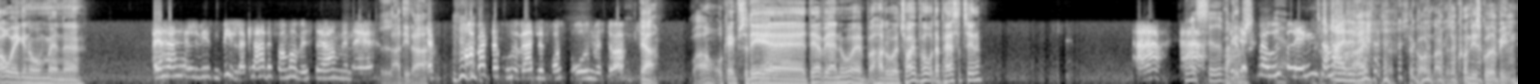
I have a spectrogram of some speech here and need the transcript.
Dog ikke nu, men... Øh, jeg har heldigvis en bil, der klarer det for mig, hvis det er, men øh, lad det der. jeg tror godt, der kunne have været lidt frost på roden, hvis det var. Ja. Wow, okay. Så det er der, vi er nu. Øh, Har du øh, tøj på, der passer til det? Hun er sædevarm. jeg skal ikke være ude for længe, så... Nej, det er det. Så, så går det nok, hvis jeg kun lige skal ud af bilen.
